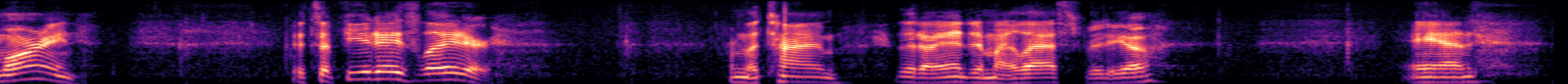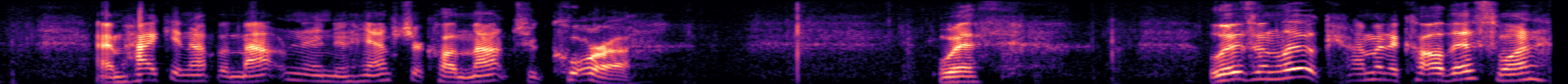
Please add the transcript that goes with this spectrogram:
morning. It's a few days later from the time that I ended my last video. And I'm hiking up a mountain in New Hampshire called Mount Chocorua with Liz and Luke. I'm gonna call this one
